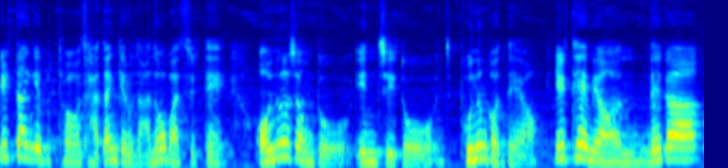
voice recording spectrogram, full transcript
1단계부터 4단계로 나누어 봤을 때 어느 정도인지도 보는 건데요. 일테면 내가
